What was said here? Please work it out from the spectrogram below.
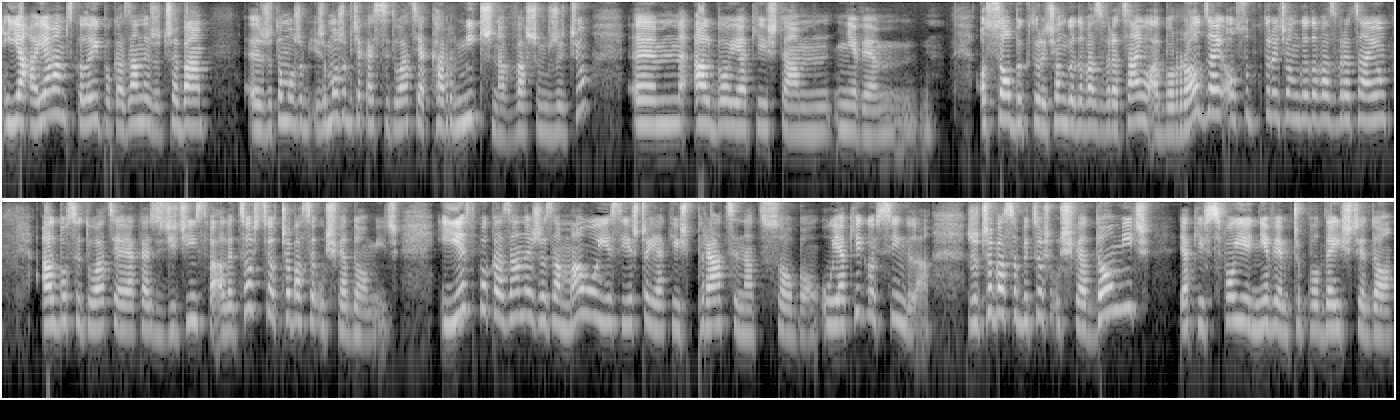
Ja, a ja mam z kolei pokazane, że trzeba że to może, że może być jakaś sytuacja karmiczna w waszym życiu, albo jakieś tam, nie wiem, osoby, które ciągle do was wracają, albo rodzaj osób, które ciągle do was wracają, albo sytuacja jakaś z dzieciństwa, ale coś, co trzeba sobie uświadomić. I jest pokazane, że za mało jest jeszcze jakiejś pracy nad sobą u jakiegoś singla, że trzeba sobie coś uświadomić, jakieś swoje, nie wiem, czy podejście do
